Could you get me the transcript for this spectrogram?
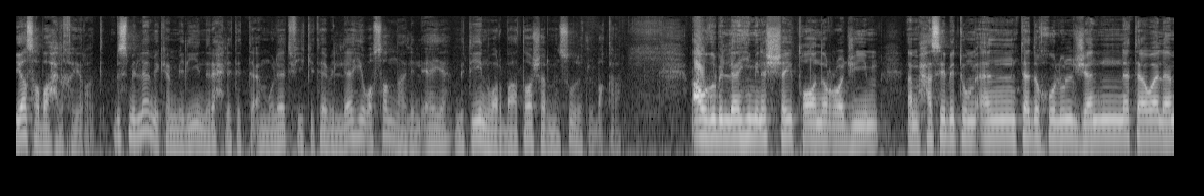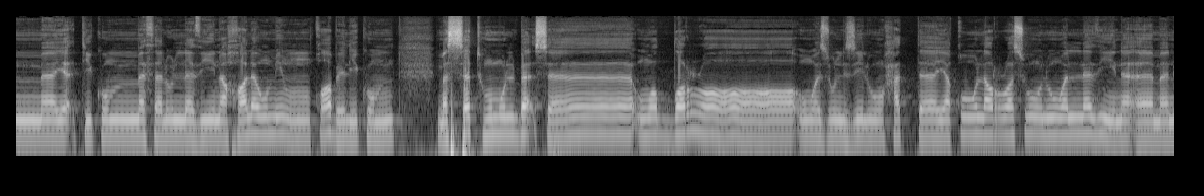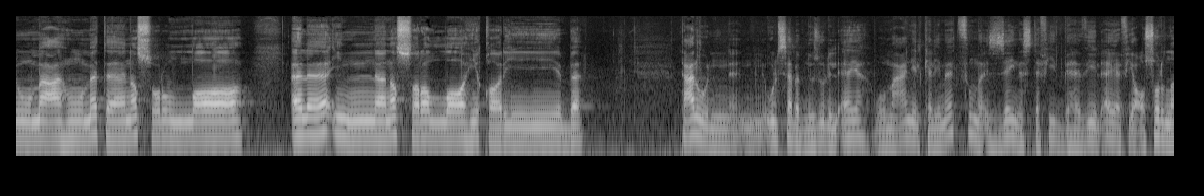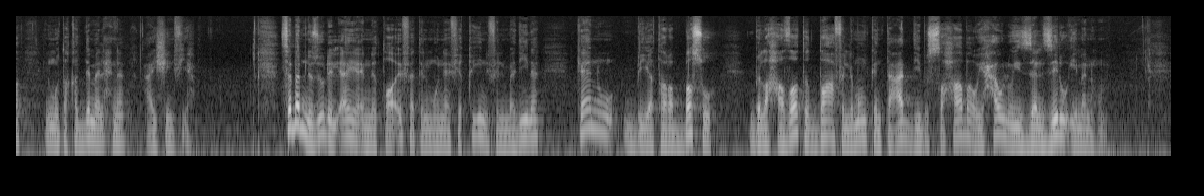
يا صباح الخيرات. بسم الله مكملين رحلة التأملات في كتاب الله وصلنا للآية 214 من سورة البقرة. أعوذ بالله من الشيطان الرجيم. أم حسبتم أن تدخلوا الجنة ولما يأتكم مثل الذين خلوا من قبلكم مستهم البأساء والضراء وزلزلوا حتى يقول الرسول والذين آمنوا معه متى نصر الله؟ ألا إن نصر الله قريب. تعالوا نقول سبب نزول الآية ومعاني الكلمات ثم إزاي نستفيد بهذه الآية في عصورنا المتقدمة اللي إحنا عايشين فيها. سبب نزول الآية أن طائفة المنافقين في المدينة كانوا بيتربصوا بلحظات الضعف اللي ممكن تعدي بالصحابة ويحاولوا يزلزلوا إيمانهم.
